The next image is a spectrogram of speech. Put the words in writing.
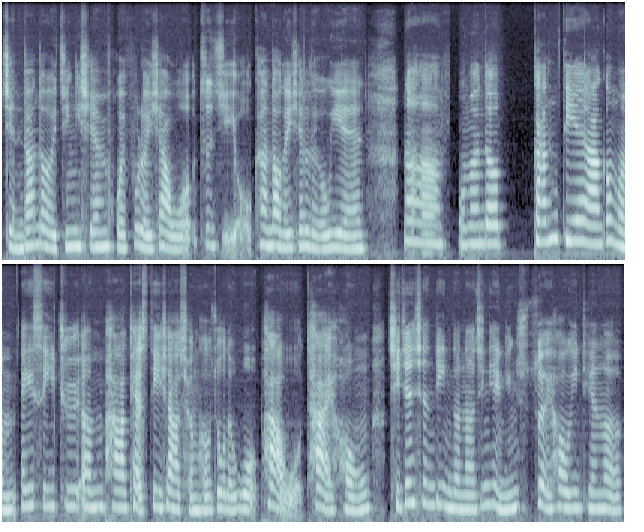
简单的已经先回复了一下我自己有看到的一些留言。那我们的。干爹啊，跟我们 ACGN Podcast 地下城合作的《我怕我太红》期间限定的呢，今天已经是最后一天了。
